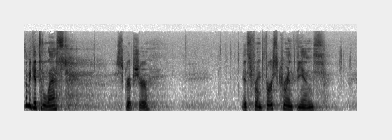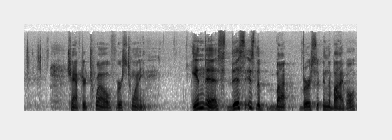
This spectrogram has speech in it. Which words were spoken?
Let me get to the last scripture. It's from 1 Corinthians chapter 12 verse 20. In this, this is the verse in the Bible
